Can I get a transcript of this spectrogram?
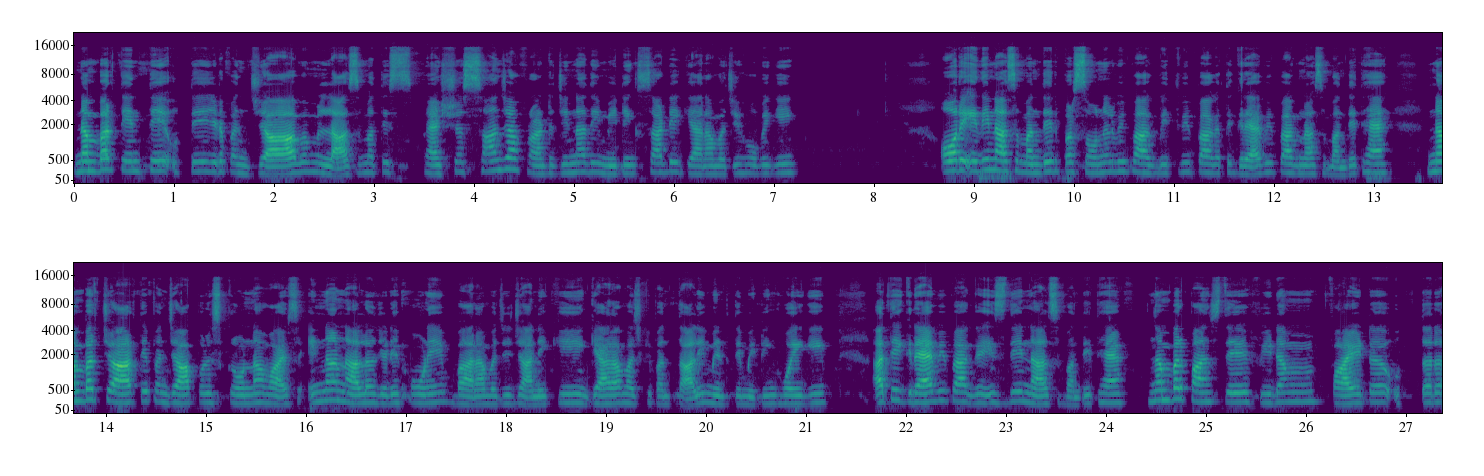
ਨੰਬਰ 3 ਤੇ ਉੱਤੇ ਜਿਹੜਾ ਪੰਜਾਬ ਮੁਲਾਜ਼ਮ ਅਤੇ ਪੈਨਸ਼ਨ ਸਾਂਝਾ ਫਰੰਟ ਜਿਨ੍ਹਾਂ ਦੀ ਮੀਟਿੰਗ 11:30 ਵਜੇ ਹੋਵੇਗੀ ਔਰ ਇਹਦੇ ਨਾਲ ਸੰਬੰਧਿਤ ਪਰਸੋਨਲ ਵਿਭਾਗ, ਵਿੱਤ ਵਿਭਾਗ ਅਤੇ ਗ੍ਰਹਿ ਵਿਭਾਗ ਨਾਲ ਸੰਬੰਧਿਤ ਹੈ। ਨੰਬਰ 4 ਤੇ ਪੰਜਾਬ ਪੁਲਿਸ ਕਰੋਨਾ ਵਾਇਰਸ, ਇਹਨਾਂ ਨਾਲ ਜਿਹੜੇ ਪੌਣੇ 12 ਵਜੇ ਜਾਣੀ ਕਿ 11:45 ਮਿੰਟ ਤੇ ਮੀਟਿੰਗ ਹੋਏਗੀ ਅਤੇ ਗ੍ਰਹਿ ਵਿਭਾਗ ਇਸ ਦੇ ਨਾਲ ਸੰਬੰਧਿਤ ਹੈ। ਨੰਬਰ 5 ਤੇ ਫਰੀडम ਫਾਈਟ ਉੱਤਰ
